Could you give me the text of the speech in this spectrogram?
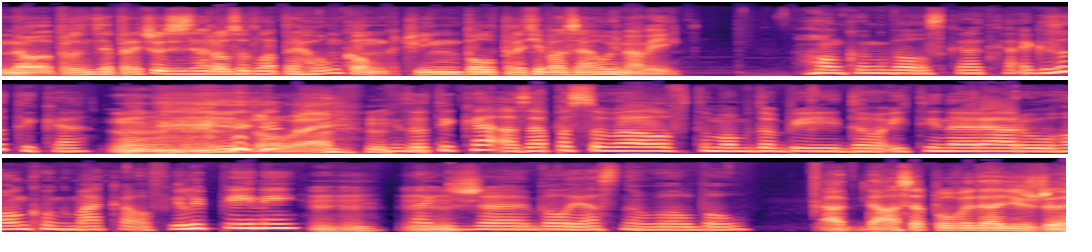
no, prosím ťa, prečo si sa rozhodla pre Hongkong? Čím bol pre teba zaujímavý? Hongkong bol skrátka exotika. Mm-hmm, dobre. exotika a zapasoval v tom období do itineráru Hongkong, Macao, Filipíny, mm-hmm, takže bol jasnou voľbou. A dá sa povedať, že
